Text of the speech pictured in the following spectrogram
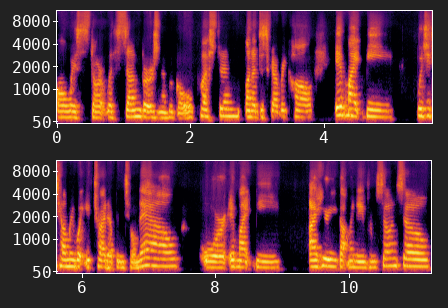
always start with some version of a goal question on a discovery call. It might be, would you tell me what you've tried up until now? Or it might be, I hear you got my name from so and so.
